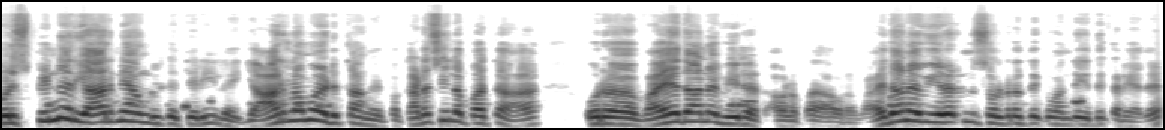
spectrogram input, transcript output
ஒரு ஸ்பின்னர் யாருன்னே அவங்களுக்கு தெரியல. யாரெல்லாமோ எடுத்தாங்க. இப்ப கடைசியில பார்த்தா ஒரு வயதான வீரர் அவரை ப- அவரை வயதான வீரர்னு சொல்றதுக்கு வந்து இது கிடையாது.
